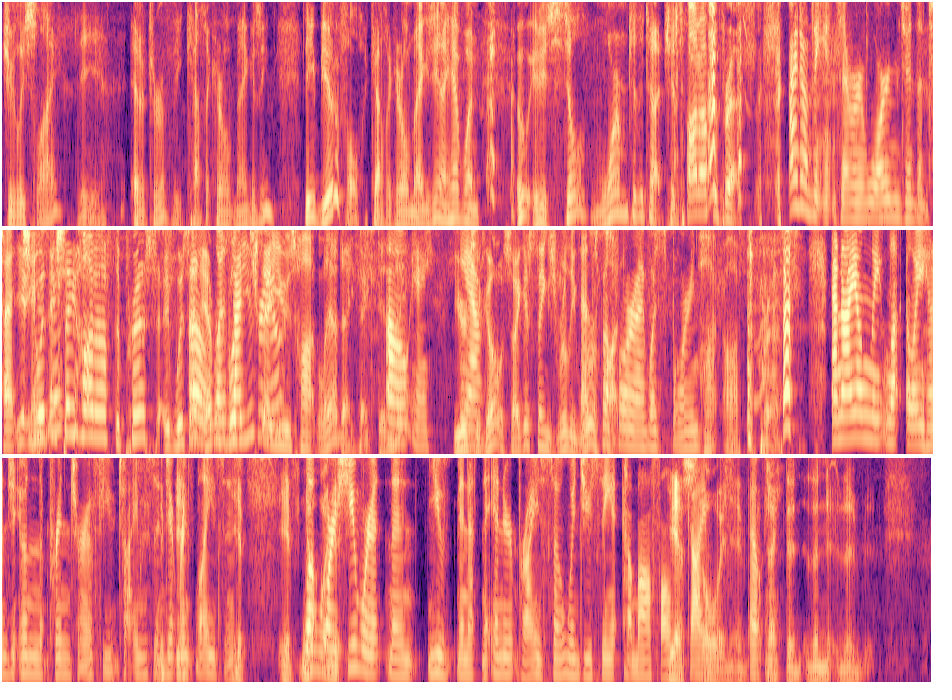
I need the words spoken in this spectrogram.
Julie Sly, the editor of the Catholic Herald magazine, the beautiful Catholic Herald magazine. I have one. Oh, it is still warm to the touch. It's hot off the press. I don't think it's ever warm to the touch. Yeah, would they it? say hot off the press? Was that Oh, ever? was well, that they used to use hot lead, I think, didn't Oh, they? okay. Years Yeah. ago. So I guess things really That's were hot, before I was born. hot off the press. And I only luckily had to in the printer a few times in different places. if if no well, of course, you were at the you've been at the Enterprise, so would you see it come off all yes, the time? oh, and, and in oh, Okay. fact, the, the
